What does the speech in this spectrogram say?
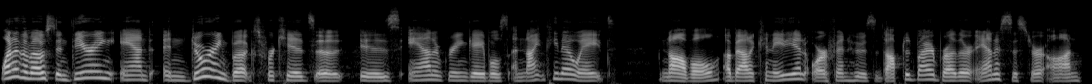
One of the most endearing and enduring books for kids uh, is Anne of Green Gables, a 1908 novel about a Canadian orphan who is adopted by a brother and a sister on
